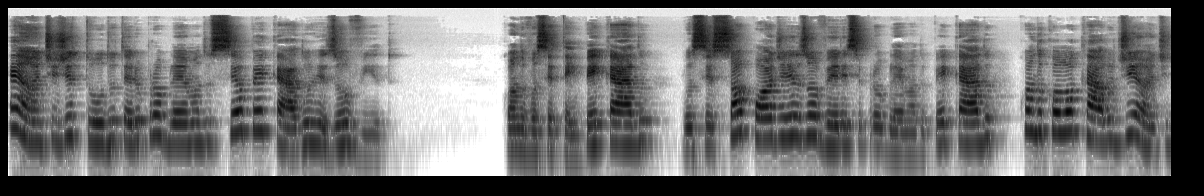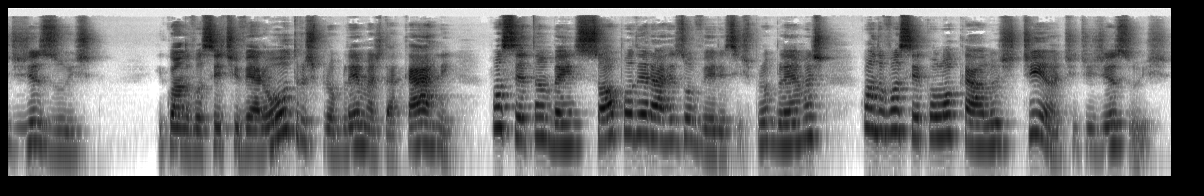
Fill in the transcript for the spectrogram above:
é, antes de tudo, ter o problema do seu pecado resolvido. Quando você tem pecado, você só pode resolver esse problema do pecado quando colocá-lo diante de Jesus e quando você tiver outros problemas da carne, você também só poderá resolver esses problemas quando você colocá-los diante de Jesus.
